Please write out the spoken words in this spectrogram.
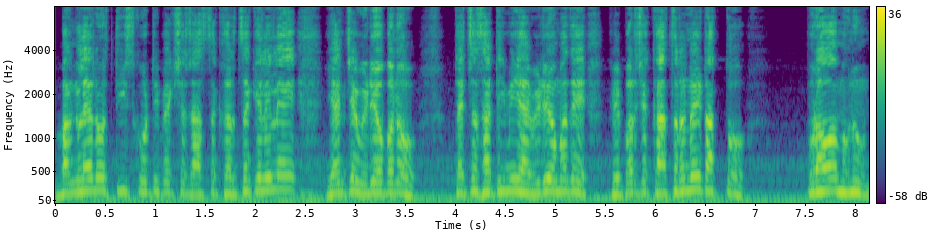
बंगल्यांवर तीस कोटीपेक्षा जास्त खर्च केलेले आहे, यांचे व्हिडिओ बनव. त्याच्यासाठी मी ह्या व्हिडिओमध्ये पेपरचे कात्रणही टाकतो. पुरावा म्हणून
